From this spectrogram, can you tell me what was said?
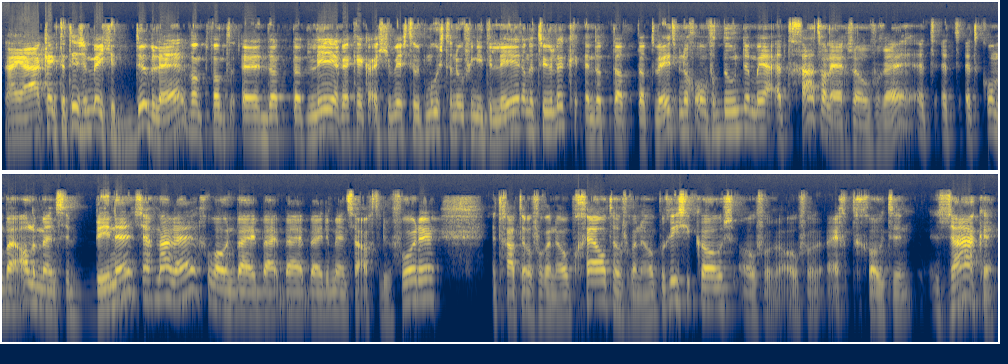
Nou ja, kijk, dat is een beetje dubbel, hè? Want, want uh, dat, dat leren, kijk, als je wist hoe het moest, dan hoef je niet te leren natuurlijk. En dat, dat, dat weten we nog onvoldoende. Maar ja, het gaat wel ergens over, hè? Het, het, het komt bij alle mensen binnen, zeg maar, hè? Gewoon bij, bij, bij, bij de mensen achter de voordeur. Het gaat over een hoop geld, over een hoop risico's, over, over echt grote zaken.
